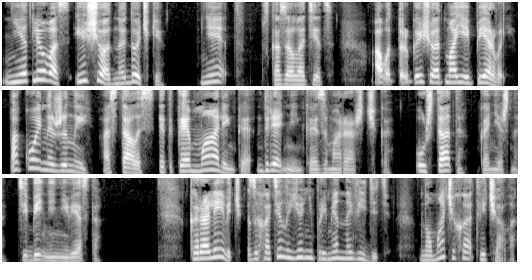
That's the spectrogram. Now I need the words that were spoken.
«Нет ли у вас еще одной дочки?» «Нет», — сказал отец. «А вот только еще от моей первой, покойной жены, осталась этакая маленькая, дрядненькая заморашечка. Уж та-то, конечно, тебе не невеста». Королевич захотел ее непременно видеть, но мачеха отвечала.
